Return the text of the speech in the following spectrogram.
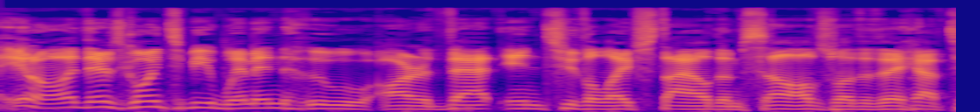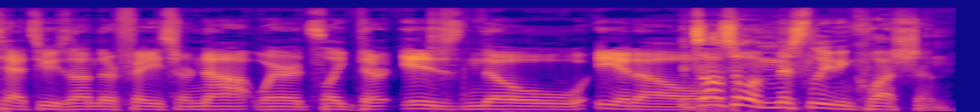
you know, there's going to be women who are that into the lifestyle themselves, whether they have tattoos on their face or not, where it's like there is no, you know, It's also a misleading question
